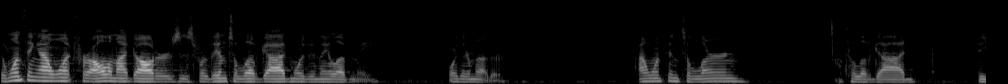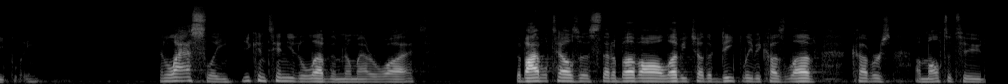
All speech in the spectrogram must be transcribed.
The one thing I want for all of my daughters is for them to love God more than they love me or their mother. I want them to learn to love God deeply. And lastly, you continue to love them no matter what. The Bible tells us that above all, love each other deeply because love covers a multitude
